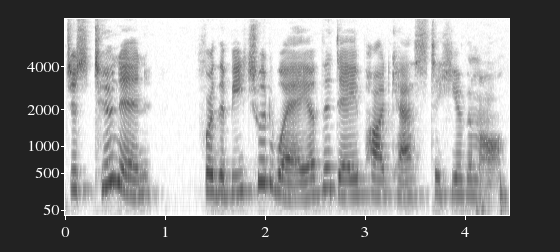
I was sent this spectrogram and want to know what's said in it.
Just tune in for the Beechwood Way of the Day podcast to hear them all.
